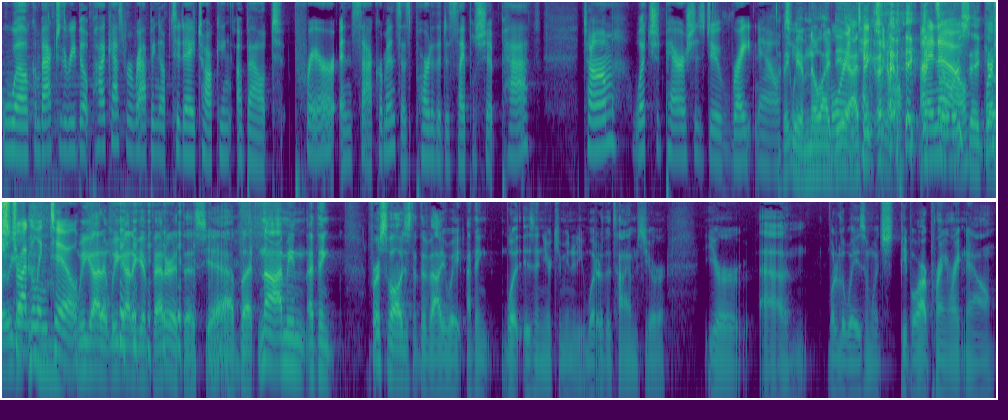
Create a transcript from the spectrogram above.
Welcome back to the Rebuilt Podcast. We're wrapping up today talking about prayer and sacraments as part of the discipleship path. Tom, what should parishes do right now? I think we have no idea. I think. I, think I know we're, we're. We got- struggling too. We got it. We got to get better at this. Yeah, but no, I mean, I think first of all, just have to evaluate. I think what is in your community. What are the times you're, you're, um, what are the ways in which people are praying right now,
